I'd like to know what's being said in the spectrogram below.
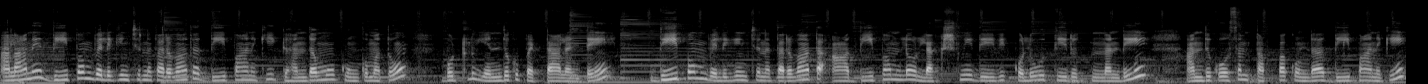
అలానే దీపం వెలిగించిన తర్వాత దీపానికి గంధము కుంకుమతో బొట్లు ఎందుకు పెట్టాలంటే దీపం వెలిగించిన తర్వాత ఆ దీపంలో లక్ష్మీదేవి కొలువు తీరుతుందండి. అందుకోసం తప్పకుండా దీపానికి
